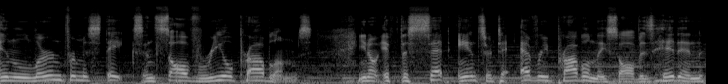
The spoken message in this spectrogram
and learn from mistakes and solve real problems. You know, if the set answer to every problem they solve is hidden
